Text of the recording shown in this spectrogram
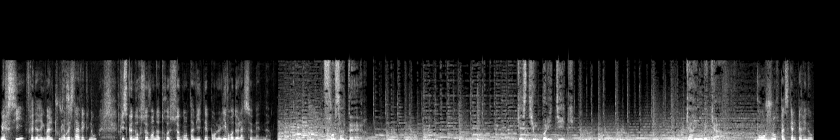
Merci Frédéric Valtou. Vous restez avec nous puisque nous recevons notre second invité pour le livre de la semaine. France Inter. Question politique Karine Bécard. Bonjour Pascal Perrineau.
